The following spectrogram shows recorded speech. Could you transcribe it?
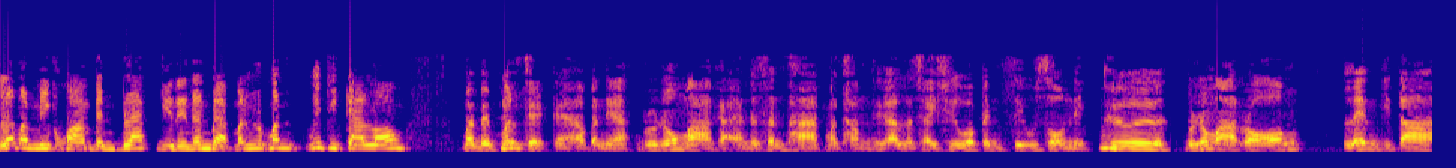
แล้วมันมีความเป็น black อยู่ในนั้นแบบมันมันวิธีการร้อง มันเป็นโปรเจกต์ไงครับ อันเนี้ยบรูโนมากับแอนเดอร์สันพาร์คมาทำด้วยกัน แล้วใช้ชื่อว่าเป็นซิลโซนิกคือบรูโนมาร้องเล่นกีตาร์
